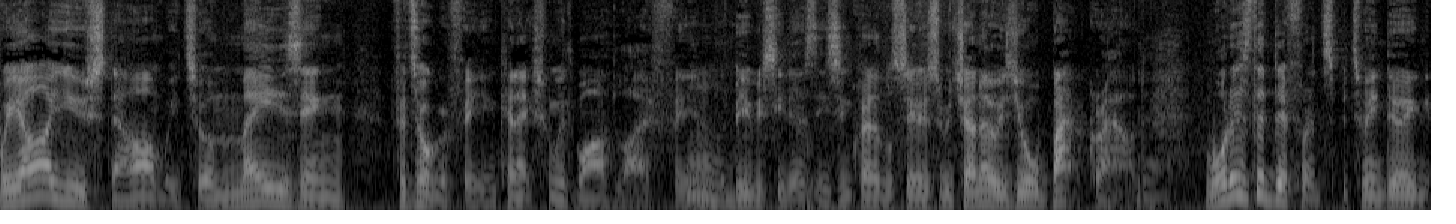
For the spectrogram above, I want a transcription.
We are used now, aren't we, to amazing photography in connection with wildlife. Mm. The BBC does these incredible series, which I know is your background. Yeah. What is the difference between doing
